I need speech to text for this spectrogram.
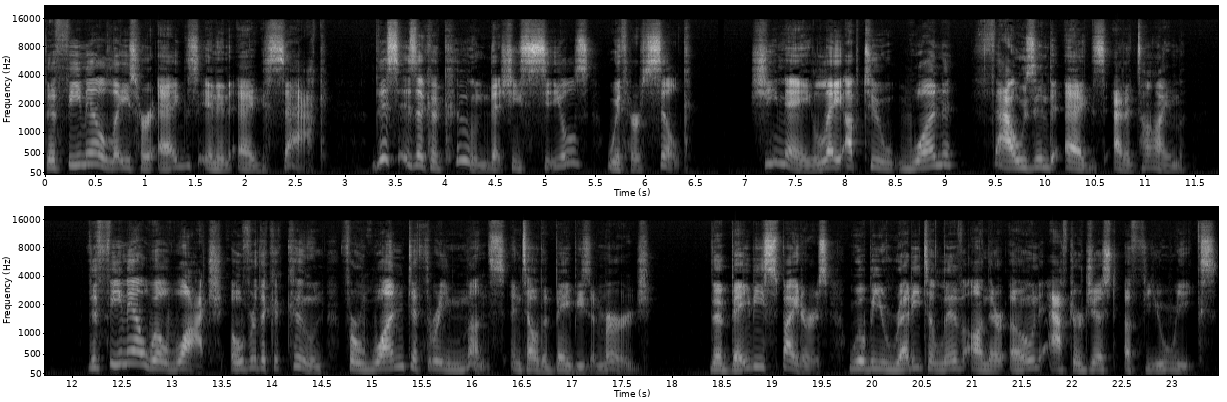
the female lays her eggs in an egg sac. This is a cocoon that she seals with her silk she may lay up to 1,000 eggs at a time. The female will watch over the cocoon for one to three months until the babies emerge. The baby spiders will be ready to live on their own after just a few weeks.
